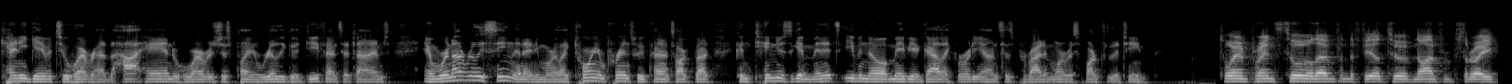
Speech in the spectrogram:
Kenny gave it to whoever had the hot hand or whoever was just playing really good defense at times. And we're not really seeing that anymore. Like Taurean Prince, we've kind of talked about, continues to get minutes, even though maybe a guy like Rodions has provided more of a spark for the team. Taurean Prince, 2 of 11 from the field, 2 of 9 from 3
